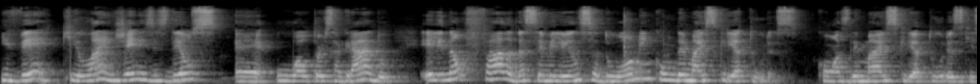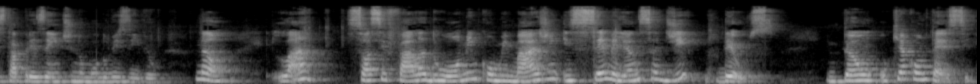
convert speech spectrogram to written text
e ver que lá em Gênesis, Deus, é, o autor sagrado, ele não fala da semelhança do homem com demais criaturas, com as demais criaturas que está presente no mundo visível. Não, lá só se fala do homem como imagem e semelhança de Deus. Então, o que acontece?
